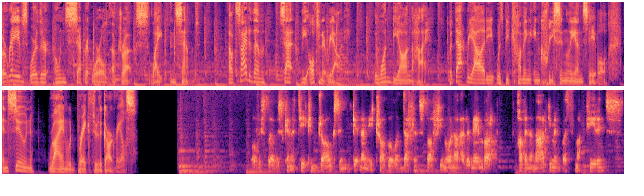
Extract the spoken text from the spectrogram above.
But raves were their own separate world of drugs, light, and sound. Outside of them sat the alternate reality, the one beyond the high. But that reality was becoming increasingly unstable, and soon Ryan would break through the guardrails. Obviously, I was kind of taking drugs and getting into trouble and different stuff, you know. And I remember having an argument with my parents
